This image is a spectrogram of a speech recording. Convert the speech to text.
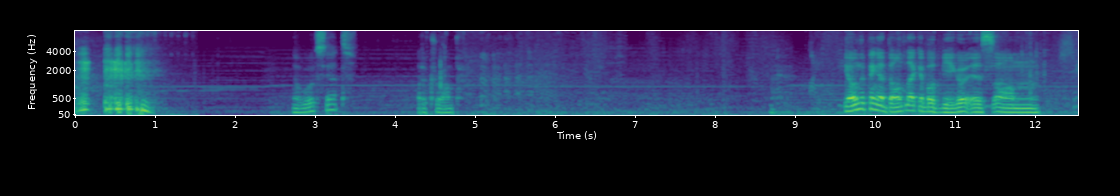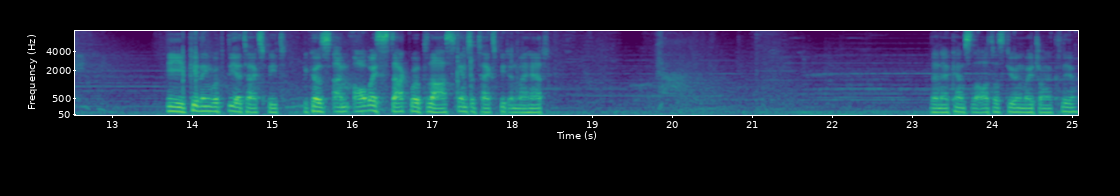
No wolves yet? What a crump. The only thing I don't like about Viego is um the feeling with the attack speed. Because I'm always stuck with last game's attack speed in my head. Then I cancel autos during my jungle clear.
